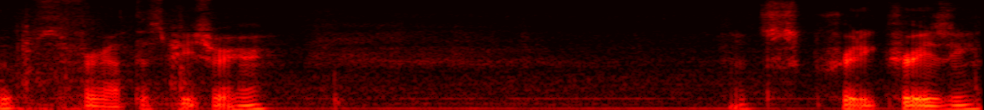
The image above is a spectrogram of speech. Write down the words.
Oops, forgot this piece right here. That's pretty crazy.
